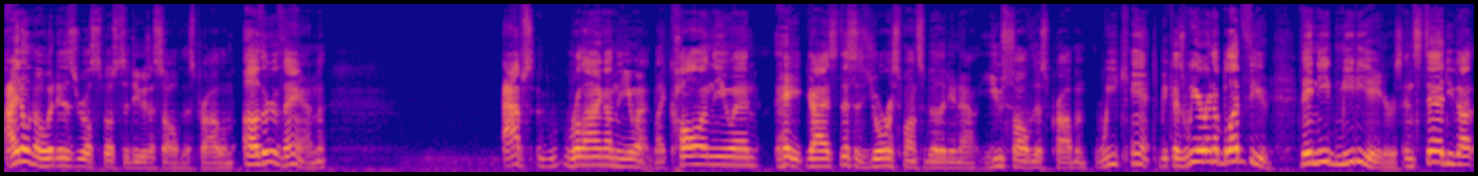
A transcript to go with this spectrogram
I don't know what Israel's supposed to do to solve this problem other than abs- relying on the UN, like calling the UN, hey guys, this is your responsibility now. You solve this problem. We can't because we are in a blood feud. They need mediators. Instead, you got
